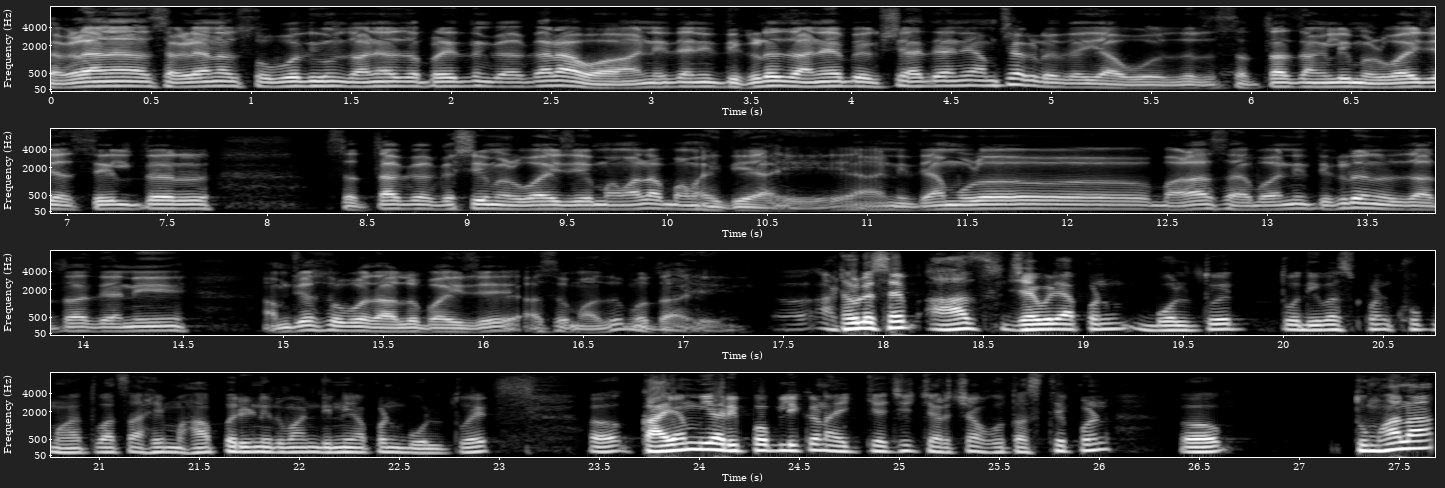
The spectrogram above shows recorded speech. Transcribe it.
सगळ्यांना सगळ्यांना सोबत घेऊन जाण्याचा प्रयत्न करावा. आणि त्यांनी तिकडं जाण्यापेक्षा त्यांनी आमच्याकडे यावं. जर सत्ता चांगली मिळवायची असेल तर सत्ता कशी मिळवायची मग मला माहिती आहे. आणि त्यामुळं बाळासाहेबांनी तिकडे न जाता त्यांनी आमच्यासोबत आलं पाहिजे असं माझं मत आहे. आठवले साहेब आज ज्यावेळी आपण बोलतोय तो दिवस पण खूप महत्त्वाचा आहे. महापरिनिर्वाण दिनी आपण बोलतोय. कायम या रिपब्लिकन ऐक्याची चर्चा होत असते पण तुम्हाला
